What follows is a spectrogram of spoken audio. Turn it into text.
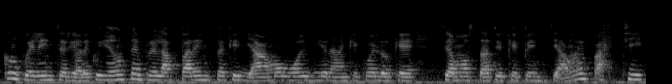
con quella interiore, quindi non sempre l'apparenza che diamo vuol dire anche quello che siamo stati o che pensiamo. Infatti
